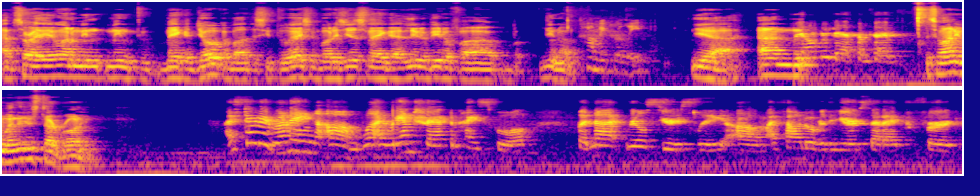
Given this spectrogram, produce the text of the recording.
I'm sorry, I didn't want to mean, mean to make a joke about the situation, but it's just like a little bit of a, you know, Comic relief. yeah. And We all do that sometimes. so, Annie, when did you start running? I started running, um, well, I ran track in high school, but not real seriously. Um, I found over the years that I preferred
